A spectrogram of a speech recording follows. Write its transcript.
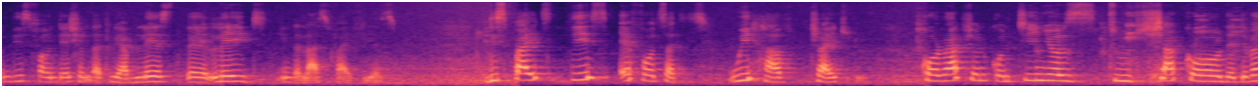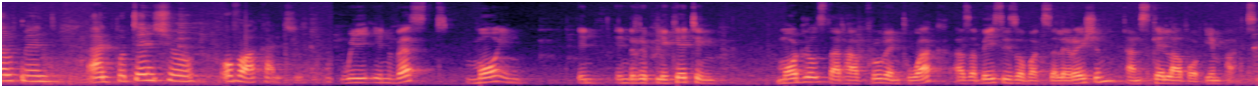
on this foundation that we have uh, laid in the last five years. Despite these efforts that we have tried to do, corruption continues to shackle the development and potential of our country. We invest more in, in, in replicating models that have proven to work as a basis of acceleration and scale up of impact.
